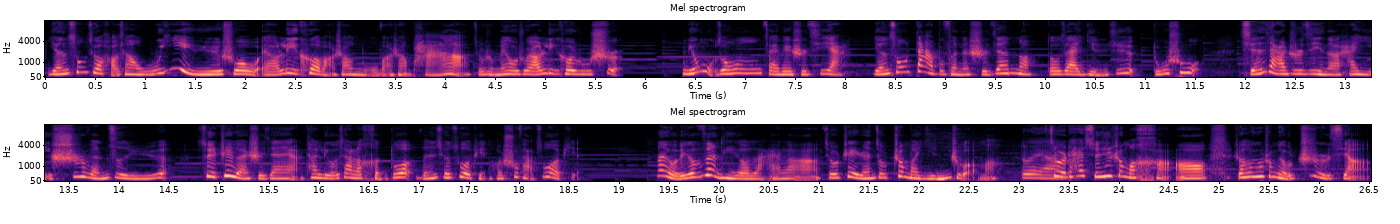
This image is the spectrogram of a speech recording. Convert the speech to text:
严嵩就好像无异于说我要立刻往上努、往上爬啊，就是没有说要立刻入仕。明武宗在位时期呀，严嵩大部分的时间呢都在隐居读书，闲暇之际呢还以诗文自娱，所以这段时间呀，他留下了很多文学作品和书法作品。那有一个问题就来了啊，就是这人就这么隐者吗？对呀，就是他学习这么好，然后又这么有志向，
